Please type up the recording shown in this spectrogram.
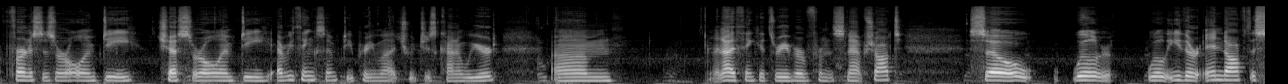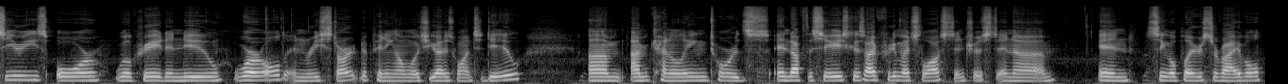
furnaces are all empty. Chests are all empty. Everything's empty pretty much, which is kind of weird. Um, and I think it's reverb from the snapshot. So we'll we'll either end off the series or we'll create a new world and restart depending on what you guys want to do. Um, I'm kind of leaning towards end off the series because I've pretty much lost interest in uh, in single player survival.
